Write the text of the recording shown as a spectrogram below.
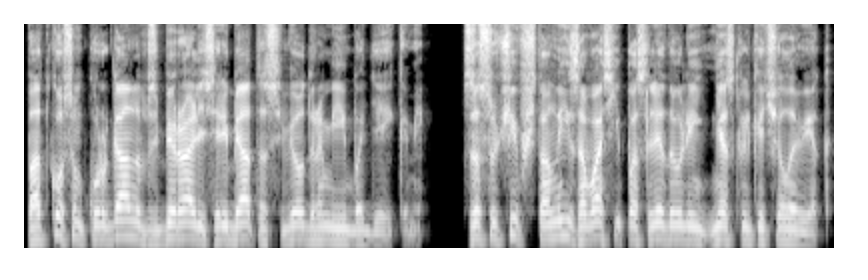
По откосам кургана взбирались ребята с ведрами и бодейками. Засучив штаны, за Васей последовали несколько человек.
